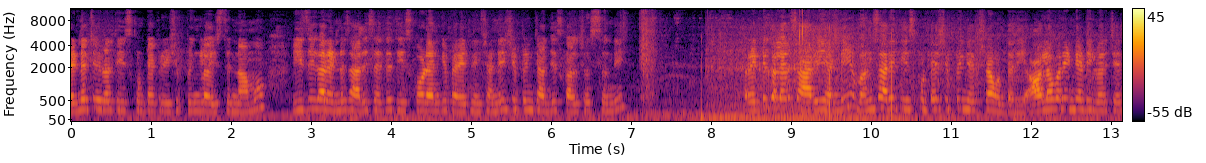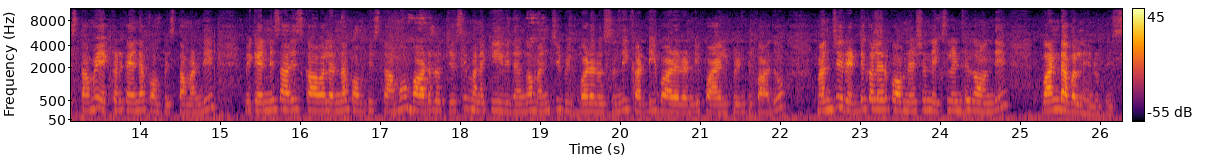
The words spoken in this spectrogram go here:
రెండు చీరలు తీసుకుంటే ఫ్రీ షిప్పింగ్లో ఇస్తున్నాము. ఈజీగా రెండు సారీస్ అయితే తీసుకోవడానికి ప్రయత్నించండి. షిప్పింగ్ ఛార్జెస్ కలిసి వస్తుంది. రెడ్ కలర్ సారీ అండి. వన్ సారీ తీసుకుంటే షిప్పింగ్ ఎక్స్ట్రా ఉంటుంది. ఆల్ ఓవర్ ఇండియా డెలివరీ చేస్తాము. ఎక్కడికైనా పంపిస్తామండి. మీకు ఎన్ని సారీస్ కావాలన్నా పంపిస్తాము. బార్డర్ వచ్చేసి మనకి ఈ విధంగా మంచి బిగ్ బార్డర్ వస్తుంది. కడ్డీ బార్డర్ అండి ఫాయిల్ ప్రింట్ కాదు. మంచి రెడ్ కలర్ కాంబినేషన్ ఎక్సలెంట్గా ఉంది. One double nine rupees.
